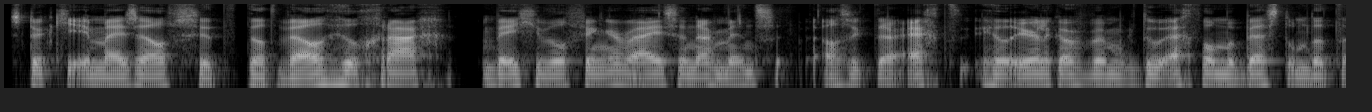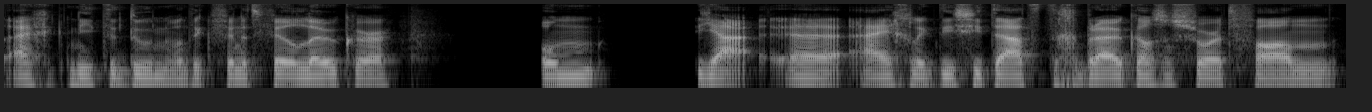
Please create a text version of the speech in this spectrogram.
stukje in mijzelf zit dat wel heel graag een beetje wil vingerwijzen naar mensen. Als ik daar echt heel eerlijk over ben, maar ik doe echt wel mijn best om dat eigenlijk niet te doen. Want ik vind het veel leuker om ja, uh, eigenlijk die citaten te gebruiken als een soort van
